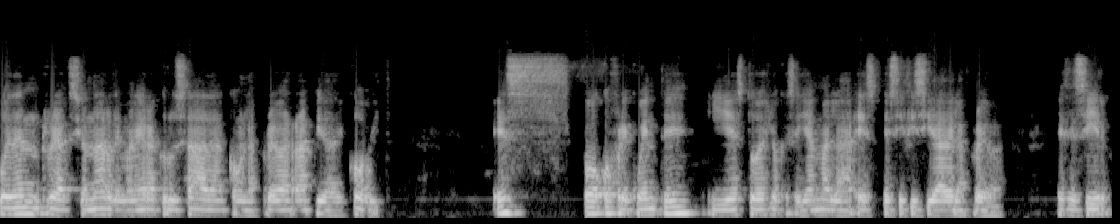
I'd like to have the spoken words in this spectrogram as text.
pueden reaccionar de manera cruzada con la prueba rápida de COVID. Es poco frecuente y esto es lo que se llama la especificidad de la prueba es decir,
